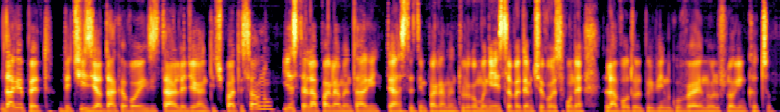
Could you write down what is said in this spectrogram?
dar, repet, decizia dacă vor exista alegeri anticipate sau nu este la parlamentarii de astăzi din Parlamentul Parlamentul României să vedem ce vor spune la votul privind guvernul Florin Câțu.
